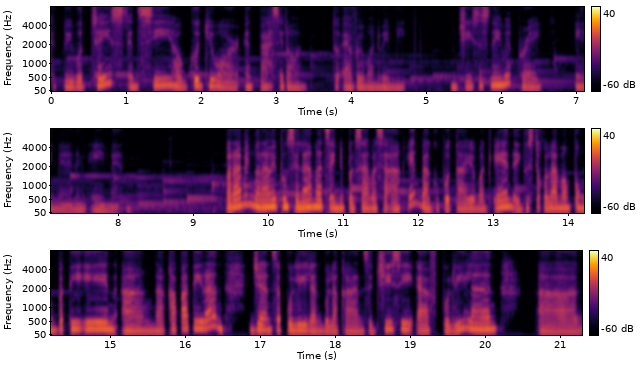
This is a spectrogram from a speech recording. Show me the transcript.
that we would taste and see how good you are and pass it on to everyone we meet. In Jesus' name we pray. Amen and Amen. Maraming marami pong salamat sa inyong pagsama sa akin. Bago po tayo mag-end, ay gusto ko lamang pong batiin ang ah, kapatiran dyan sa Pulilan, Bulacan, sa GCF Pulilan. Uh,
